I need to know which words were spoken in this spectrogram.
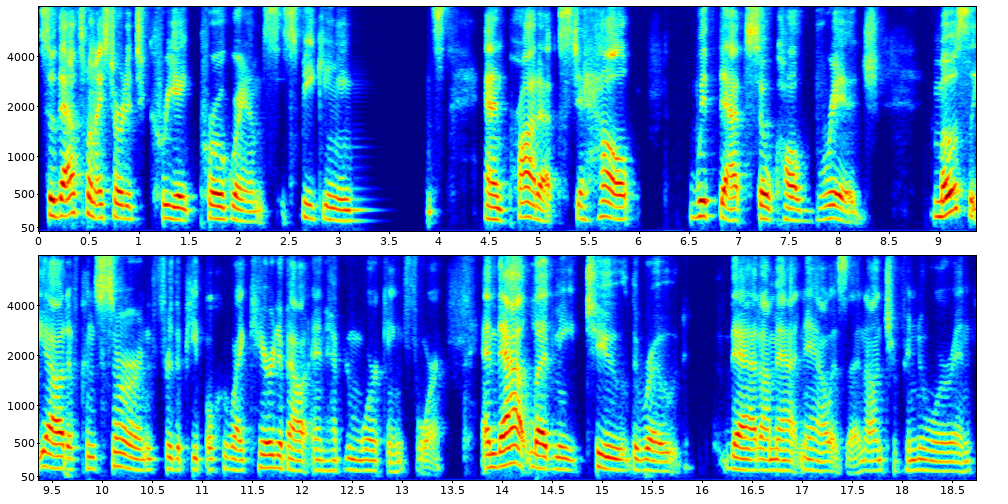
So that's when I started to create programs, speaking and products to help with that so called bridge, mostly out of concern for the people who I cared about and have been working for. And that led me to the road that I'm at now as an entrepreneur and,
